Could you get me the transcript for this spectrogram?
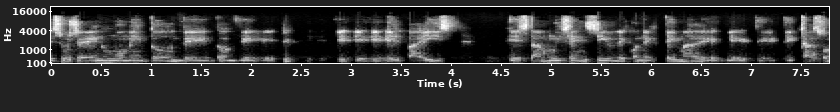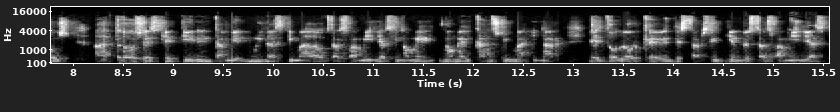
sucede en un momento donde, donde eh, el país está muy sensible con el tema de, casos atroces que tienen también muy lastimada a otras familias y no me, no me alcanzo a imaginar el dolor que deben de estar sintiendo estas familias.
